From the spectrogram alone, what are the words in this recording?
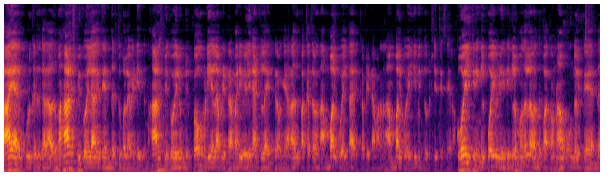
தாயாருக்கு கொடுக்கறதுக்கு அதாவது மகாலட்சுமி கோயிலாக தேர்ந்தெடுத்துக் கொள்ள வேண்டியது. மகாலட்சுமி கோயில் உங்களுக்கு போக முடியல அப்படின்ற மாதிரி வெளிநாட்டில் இருக்கிறவங்க யாராவது பக்கத்தில் வந்து அம்பாள் கோயில் தான் இருக்குது அப்படின்ற மாதிரி அம்பாள் கோயிலையும் இந்த விஷயத்தை செய்யலாம். கோயிலுக்கு நீங்கள் போய் விடுகிறீர்கள். முதல்ல வந்து பார்த்தோம்னா உங்களுக்கு அந்த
